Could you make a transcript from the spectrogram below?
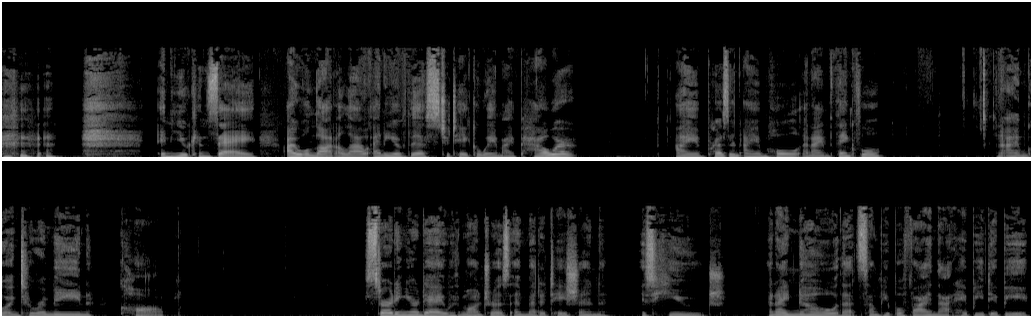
and you can say, I will not allow any of this to take away my power. I am present, I am whole, and I am thankful, and I am going to remain calm. Starting your day with mantras and meditation is huge. And I know that some people find that hippy dippy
